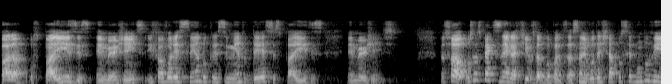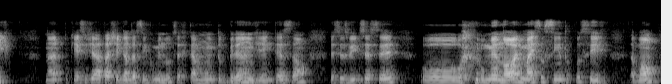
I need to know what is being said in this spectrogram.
para os países emergentes e favorecendo o crescimento desses países emergentes. Pessoal, os aspectos negativos da globalização eu vou deixar para o segundo vídeo, né? porque esse já está chegando a 5 minutos, vai ficar muito grande. A intenção desses vídeos é ser o, o menor e mais sucinto possível. tá bom?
